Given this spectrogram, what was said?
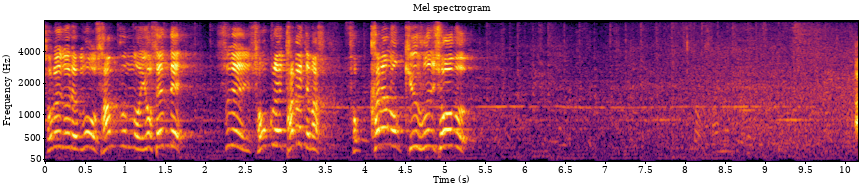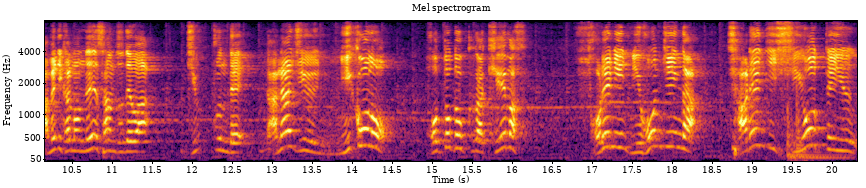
それぞれもう3分の予選ですでにそのくらい食べてます。そっからの9分勝負。アメリカのネイサンズでは10分で72個のホットドッグが消えます。それに日本人がチャレンジしようっていう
